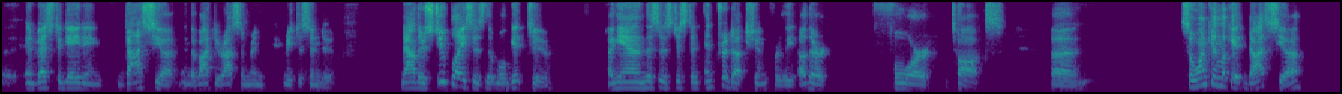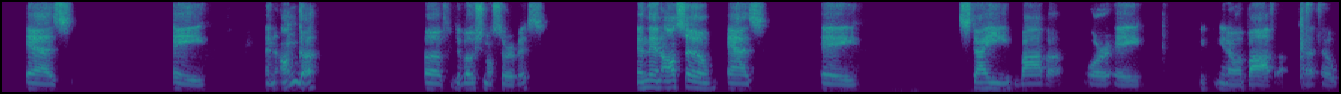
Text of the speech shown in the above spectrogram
uh, investigating Dasya in the Bhakti Rasamrita Sindhu. Now, there's two places that we'll get to. Again, this is just an introduction for the other four talks. Uh, so one can look at Dasya as a an anga of devotional service, and then also as a stai bhava or a you know a bhava. Uh,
